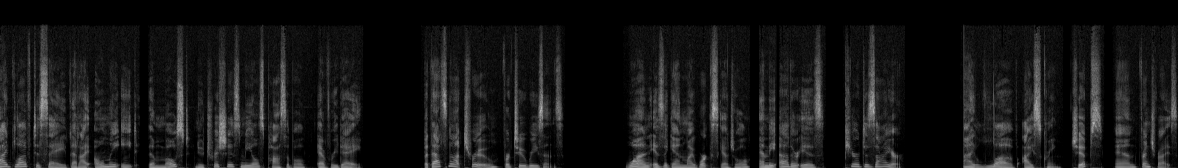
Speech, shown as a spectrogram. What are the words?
I'd love to say that I only eat the most nutritious meals possible every day. But that's not true for two reasons. One is again my work schedule, and the other is pure desire. I love ice cream, chips, and french fries.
